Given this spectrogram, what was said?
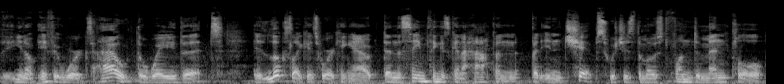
you know, if it works out the way that it looks like it's working out, then the same thing is going to happen, but in chips, which is the most fundamental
